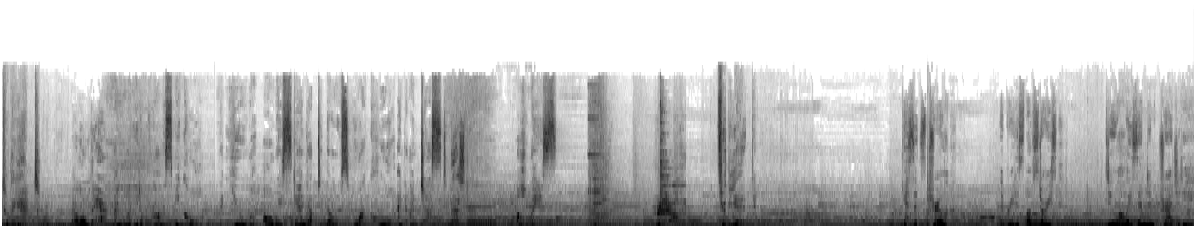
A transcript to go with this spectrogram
To the end. Hello there. I want you to promise me, Cole, that you will always stand up to those who are cruel and unjust. Master. Always. To the end. Yes, it's true. The greatest love stories do always end in tragedy.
